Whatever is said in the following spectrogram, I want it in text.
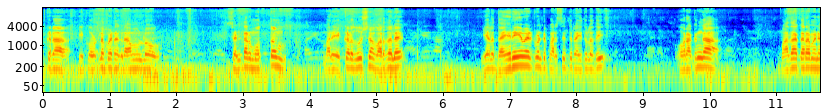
ఇక్కడ ఈ కొరట్లపేట గ్రామంలో సెంటర్ మొత్తం మరి ఎక్కడ చూసినా వరదలే. ఇలా దయనీయమైనటువంటి పరిస్థితి రైతులది. ఓ రకంగా బాధాకరమైన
